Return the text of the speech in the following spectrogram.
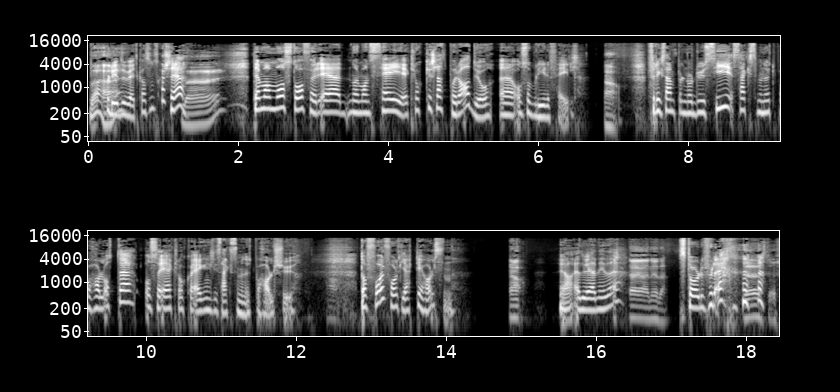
Fordi du vet hva som skal skje. Nei. Det man må stå for, er når man sier klokkeslett på radio, eh, og så blir det feil. Ja. For eksempel når du sier seks minutter på halv åtte, og så er klokka egentlig seks minutter på halv sju. Da får folk hjertet i halsen. ja. Ja, Er du enig i det? Jeg er enig i det. Står du for det? Det står.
